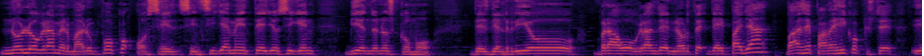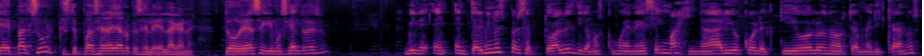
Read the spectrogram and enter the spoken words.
no logra mermar un poco o se- sencillamente ellos siguen viéndonos como desde el río Bravo Grande del Norte, de ahí para allá, váyase para México que usted, y de ahí para el sur, que usted puede hacer allá lo que se le dé la gana. ¿Todavía seguimos siendo eso? Mire, en, términos perceptuales, digamos como en ese imaginario colectivo de los norteamericanos,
